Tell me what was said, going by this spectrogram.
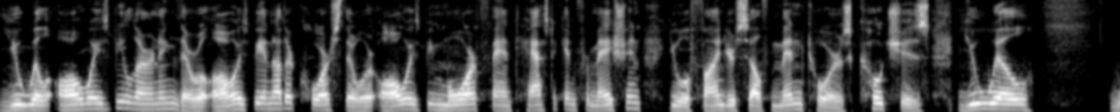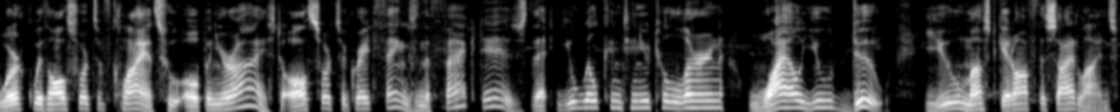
You will always be learning. There will always be another course. There will always be more fantastic information. You will find yourself mentors, coaches. You will work with all sorts of clients who open your eyes to all sorts of great things. And the fact is that you will continue to learn while you do. You must get off the sidelines.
